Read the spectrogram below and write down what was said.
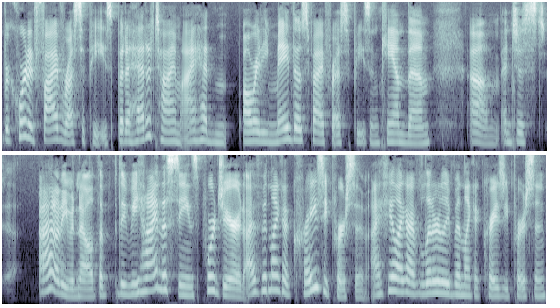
recorded five recipes, but ahead of time, I had already made those five recipes and canned them, um, and just I don't even know the the behind the scenes. Poor Jared, I've been like a crazy person. I feel like I've literally been like a crazy person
